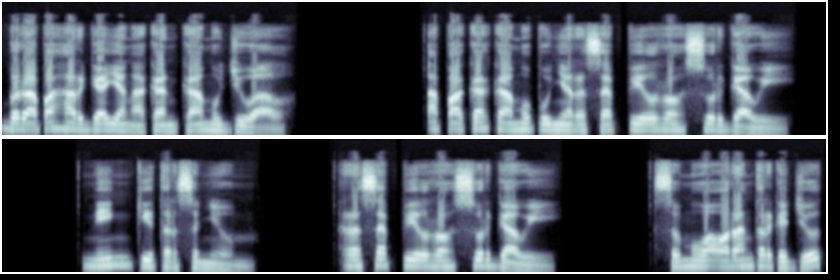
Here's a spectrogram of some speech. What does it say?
berapa harga yang akan kamu jual? Apakah kamu punya resep pil roh surgawi? Ning Qi tersenyum. Resep pil roh surgawi. Semua orang terkejut,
